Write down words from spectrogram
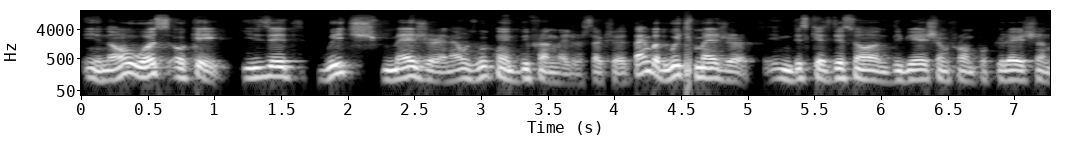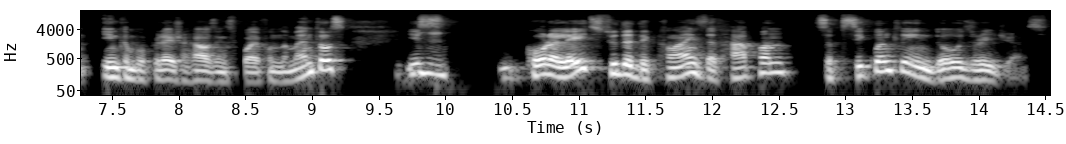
you know, was okay. Is it which measure? And I was looking at different measures actually at the time, but which measure? In this case, this one deviation from population, income, population, housing supply fundamentals is mm-hmm. correlates to the declines that happen subsequently in those regions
